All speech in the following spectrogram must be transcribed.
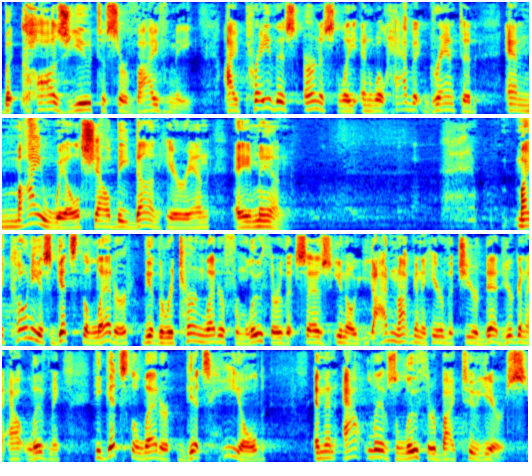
but cause you to survive me I pray this earnestly and will have it granted, and my will shall be done herein. Amen. Myconius gets the letter, the, the return letter from Luther that says, you know, I'm not going to hear that you're dead. You're going to outlive me. He gets the letter, gets healed, and then outlives Luther by two years.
